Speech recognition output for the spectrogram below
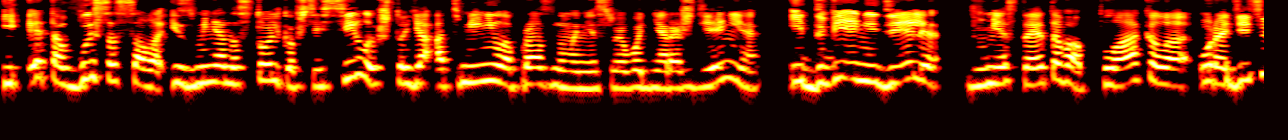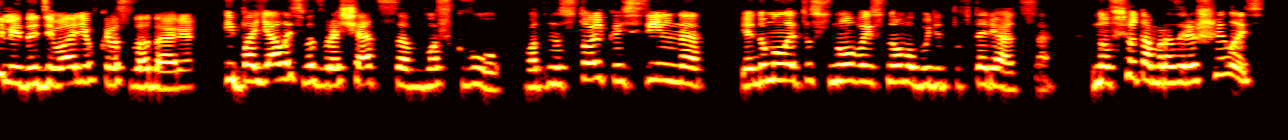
и это высосало из меня настолько все силы, что я отменила празднование своего дня рождения и две недели вместо этого плакала у родителей на диване в Краснодаре и боялась возвращаться в Москву. Вот настолько сильно я думала, это снова и снова будет повторяться. Но все там разрешилось,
